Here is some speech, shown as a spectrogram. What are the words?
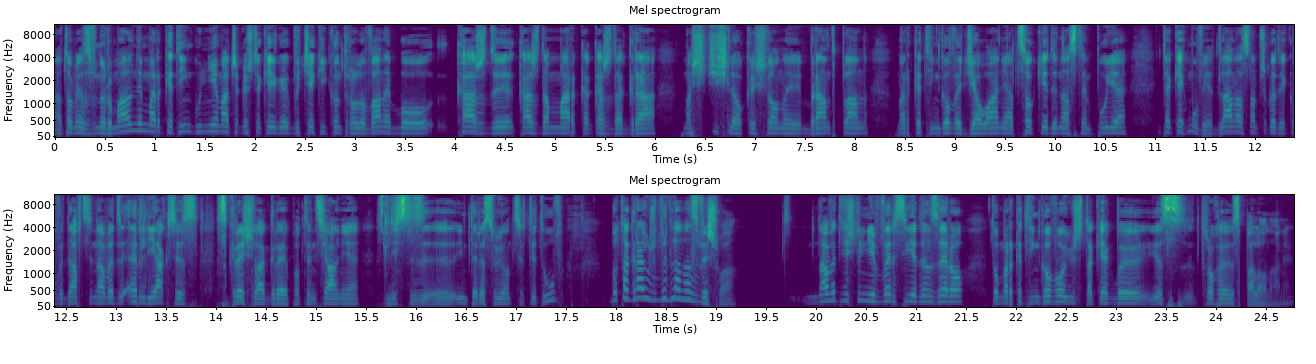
Natomiast w normalnym marketingu nie ma czegoś takiego jak wycieki kontrolowane, bo każdy, każda marka, każda gra ma ściśle określony brand plan, marketingowe działania, co kiedy następuje. I tak jak mówię, dla nas na przykład jako wydawcy nawet Early Access skreśla grę potencjalnie z listy interesujących tytułów, bo ta gra już dla nas wyszła. Nawet jeśli nie w wersji 1.0, to marketingowo już tak jakby jest trochę spalona, nie?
